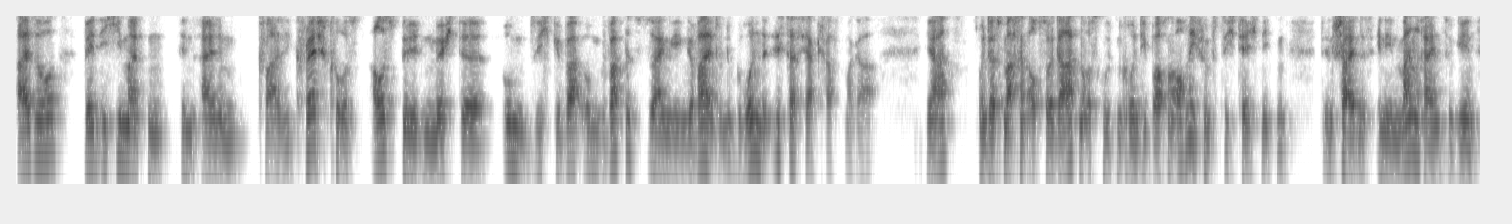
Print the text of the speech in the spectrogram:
Also wenn ich jemanden in einem quasi Crashkurs ausbilden möchte, um sich um gewappnet zu sein gegen Gewalt, und im Grunde ist das ja Kraftmagar, ja, und das machen auch Soldaten aus gutem Grund, die brauchen auch nicht 50 Techniken. Entscheidend ist, in den Mann reinzugehen.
